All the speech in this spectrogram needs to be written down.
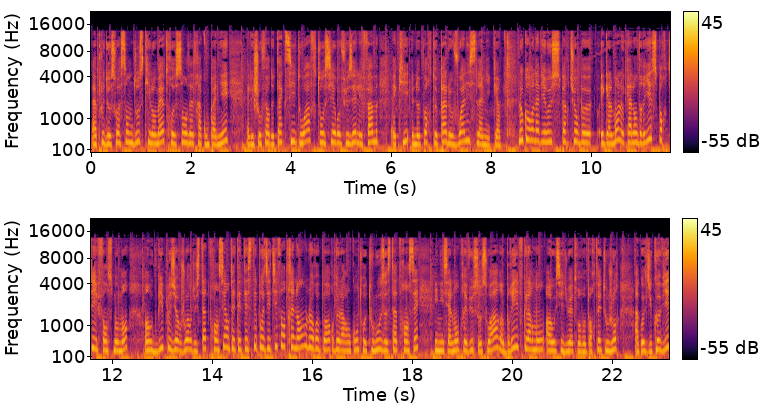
à plus de 72 km sans être accompagnées. Les chauffeurs de taxi doivent aussi les femmes qui ne portent pas le voile islamique. Le coronavirus perturbe également le calendrier sportif en ce moment. En rugby, plusieurs joueurs du Stade français ont été testés positifs entraînant le report de la rencontre Toulouse-Stade français initialement prévue ce soir. Brive-Clermont a aussi dû être reporté toujours à cause du Covid.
